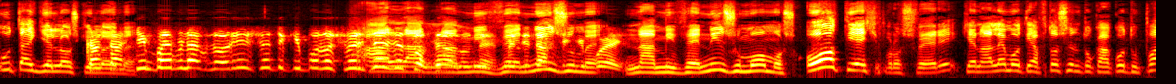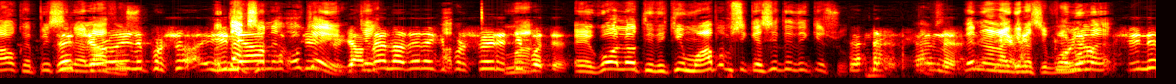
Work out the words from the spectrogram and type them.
ούτε αγγελόσκυλο είμαι. Καταρχήν πρέπει να γνωρίσει ότι και οι ποδοσφαιριστές δεν Αλλά το να θέλουν. μηδενίζουμε, να μηδενίζουμε όμως ό,τι έχει προσφέρει και να λέμε ότι αυτός είναι το κακό του ΠΑΟΚ επίσης Δεν είναι ξέρω, λάθος. είναι, προσω... είναι Εντάξει, είναι- άποψη οκ. του. Για Και- μένα δεν έχει Α, προσφέρει μα τίποτε. Εγώ λέω τη δική μου άποψη και εσύ τη δική σου. Ε, ε, ναι. Δεν είναι ανάγκη να Η συμφωνούμε. άποψη είναι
